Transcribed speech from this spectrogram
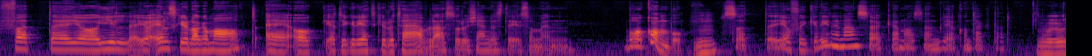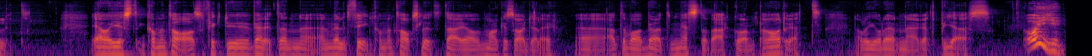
För att eh, jag gillar, jag älskar att laga mat eh, och jag tycker det är jättekul att tävla. Så då kändes det som en bra kombo. Mm. Så att eh, jag skickade in en ansökan och sen blev jag kontaktad. Vad roligt. Ja, och just kommentarer så fick du ju väldigt, en, en väldigt fin kommentar på slutet där av Marcus Aujalay. Eh, att det var både ett mästerverk och en paradrätt. När du gjorde en eh, rätt på gös. Oj,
